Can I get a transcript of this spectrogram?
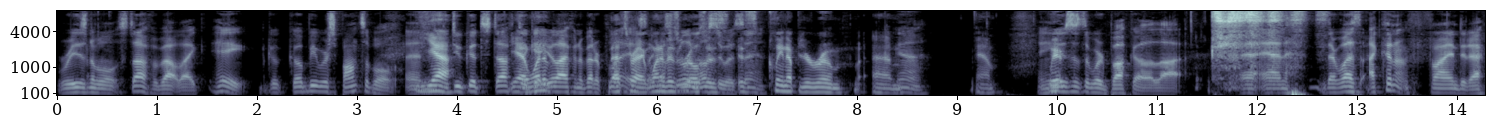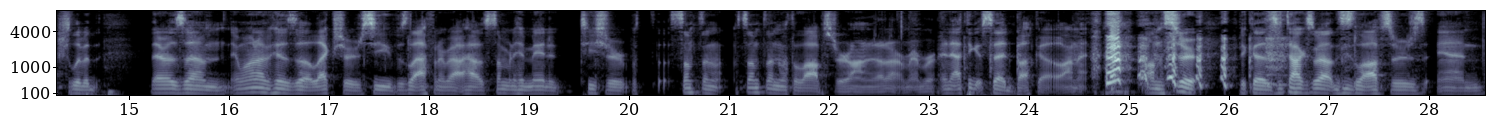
reasonable stuff about like hey go, go be responsible and Yeah. do good stuff Yeah, to one get of- your life in a better place. That's right. Like, One of his really rules is, is clean up your room. Um, yeah. yeah. And he We're- uses the word bucko a lot. A- and, there was I couldn't find it actually, but there was um in one of his uh, lectures he was laughing about how somebody had made a T-shirt with something something with a lobster on it. I don't remember, and I think it said bucko on it on the shirt because he talks about these lobsters and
